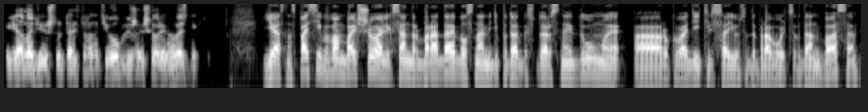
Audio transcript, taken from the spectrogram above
И я надеюсь, что эта альтернатива в ближайшее время возникнет. Ясно. Спасибо вам большое. Александр Бородай был с нами, депутат Государственной Думы, а, руководитель Союза добровольцев Донбасса,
